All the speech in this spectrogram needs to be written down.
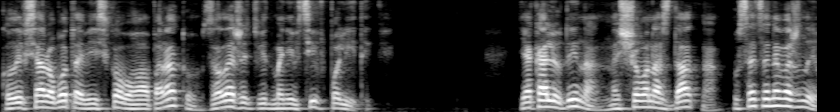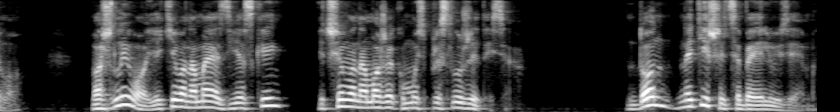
коли вся робота військового апарату залежить від манівців політики. Яка людина, на що вона здатна, усе це неважливо. Важливо, які вона має зв'язки і чим вона може комусь прислужитися. Дон не тішить себе ілюзіями.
